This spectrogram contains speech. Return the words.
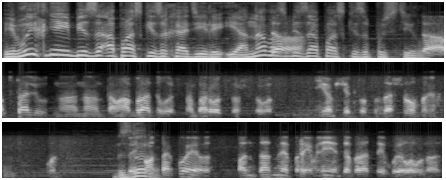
И вы к ней без опаски заходили, и она вас Да. без опаски запустила. Да, абсолютно. Она там обрадовалась, наоборот, то, что вот и вообще кто-то зашел. Вот. То есть Здорово. вот такое вот спонтанное проявление доброты было у нас.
